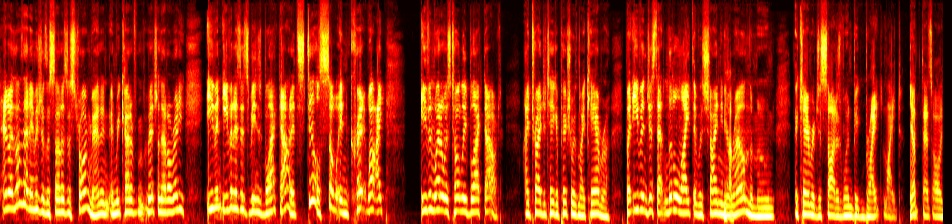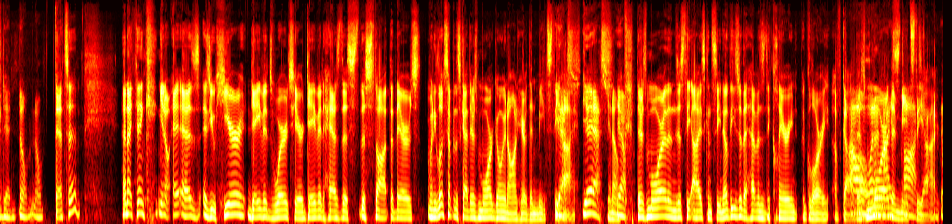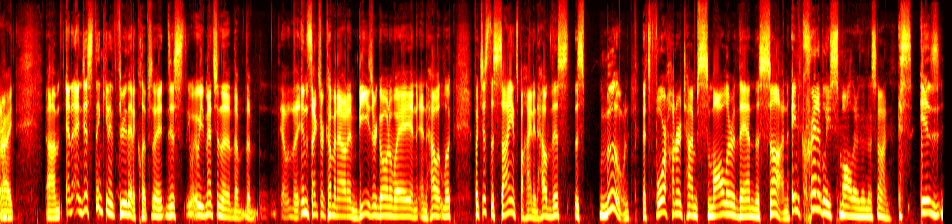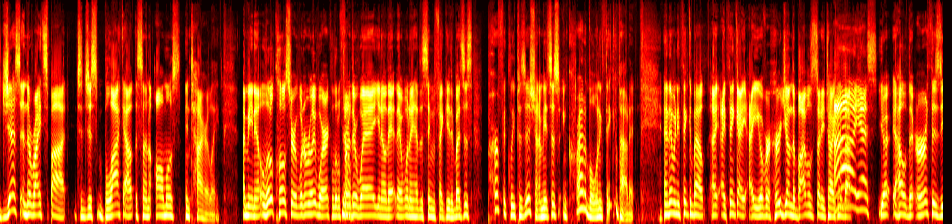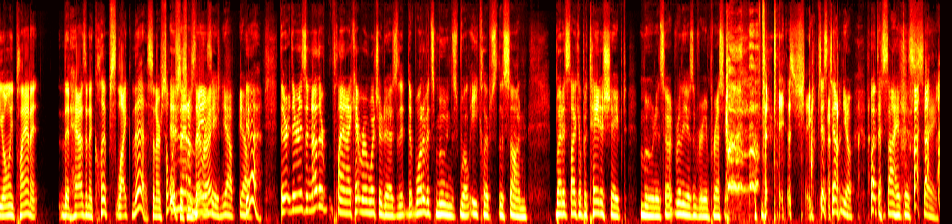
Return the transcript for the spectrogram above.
And I love that image of the sun as a strong man, and, and we kind of mentioned that already. Even even as it's being blacked out, it's still so incredible. Well, I even when it was totally blacked out, I tried to take a picture with my camera, but even just that little light that was shining around the moon, the camera just saw it as one big bright light. Yep. That's all it did. No, no. That's it. And I think you know, as as you hear David's words here, David has this this thought that there's when he looks up in the sky, there's more going on here than meets the eye. yes, yes, You know, yeah. there's more than just the eyes can see. No, these are the heavens declaring the glory of God. Oh, there's more nice than meets thought. the eye, Yeah. right? Um, and and just thinking through that eclipse, uh, just we mentioned the the the the insects are coming out and bees are going away and and how it looked, but just the science behind it, how this this moon that's 400 times smaller than the sun Incredibly smaller than the sun. is, is just in the right spot to just block out the sun almost entirely. I mean, a little closer, it wouldn't really work. A little No. further away, you know, that, that wouldn't have the same effect either. But it's just perfectly positioned. I mean, it's just incredible when you think about it. And then when you think about, I, I think I, I overheard you on the Bible study talking Ah, about yes. how the Earth is the only planet that has an eclipse like this in our solar Isn't system. that Is that amazing? right? Yeah, yeah. Yeah. There, there is another planet. I can't remember which it is. That, that one of its moons will eclipse the sun, but it's like a potato-shaped moon, and so it really isn't very impressive. Potato shaped. I'm just telling you what the scientists say.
